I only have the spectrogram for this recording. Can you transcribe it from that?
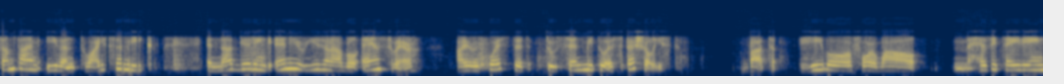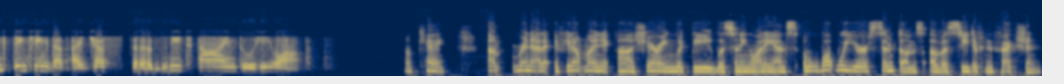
sometimes even twice a week, and not getting any reasonable answer, I requested to send me to a specialist, but he was for a while hesitating, thinking that I just uh, need time to heal up. Okay. Um, Renata, if you don't mind uh, sharing with the listening audience, what were your symptoms of a C. diff infection?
